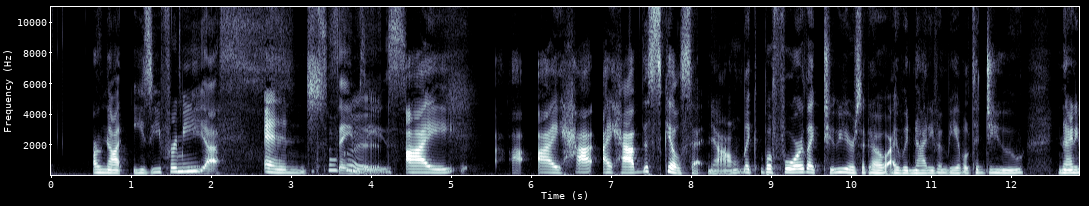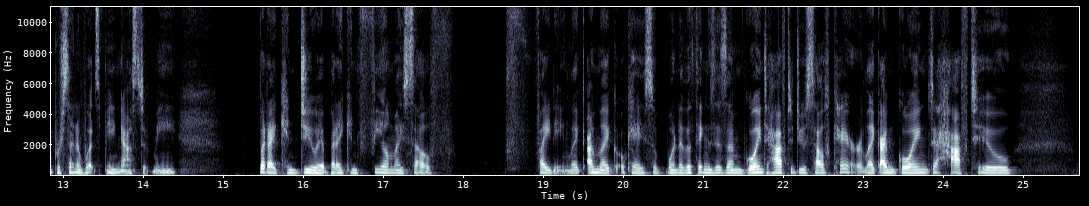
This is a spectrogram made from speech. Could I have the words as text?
are not easy for me. yes. And Samesies. I I have I have the skill set now. Like before like 2 years ago, I would not even be able to do 90% of what's being asked of me. But I can do it, but I can feel myself fighting. Like I'm like, okay, so one of the things is I'm going to have to do self-care. Like I'm going to have to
